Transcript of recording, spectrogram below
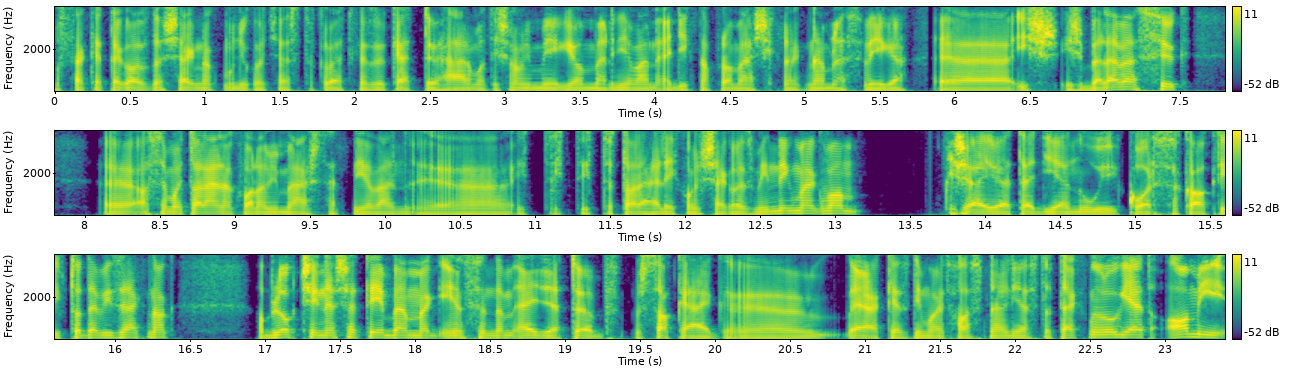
fekete gazdaságnak, mondjuk, hogyha ezt a következő kettő-hármat is, ami még jön, mert nyilván egyik napra a másiknak nem lesz vége, is, is belevesszük. Azt hiszem, hogy találnak valami más, tehát nyilván itt, itt, itt a találékonyság az mindig megvan, és eljöhet egy ilyen új korszaka a kriptodevizáknak, a blockchain esetében meg én szerintem egyre több szakág elkezdi majd használni ezt a technológiát, ami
